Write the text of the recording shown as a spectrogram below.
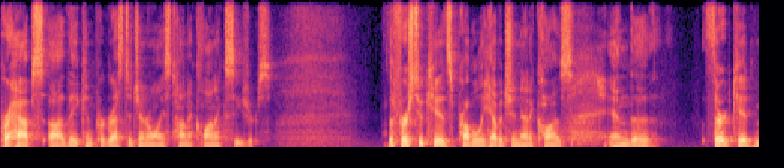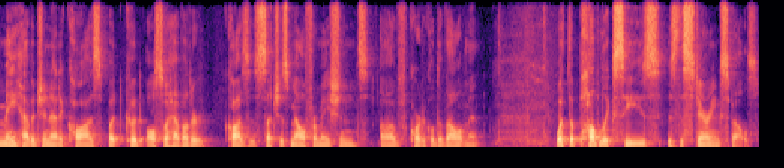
perhaps uh, they can progress to generalized tonic-clonic seizures. The first two kids probably have a genetic cause, and the third kid may have a genetic cause but could also have other causes, such as malformations of cortical development. What the public sees is the staring spells,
